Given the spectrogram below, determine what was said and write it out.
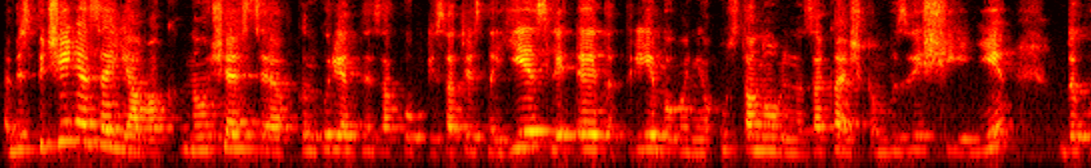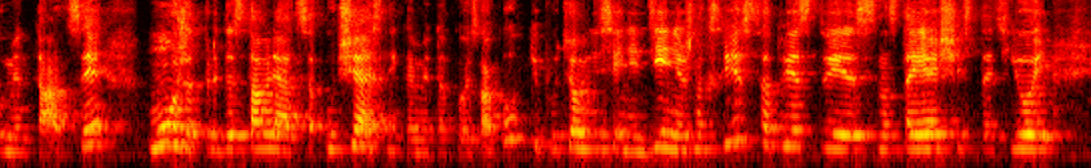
обеспечение заявок на участие в конкурентной закупке, соответственно, если это требование установлено заказчиком в извещении, в документации, может предоставляться участниками такой закупки путем внесения денежных средств в соответствии с настоящей статьей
